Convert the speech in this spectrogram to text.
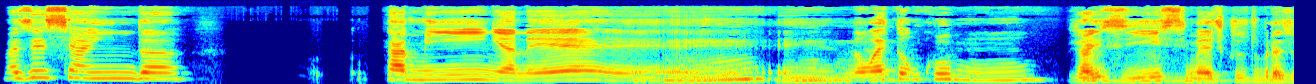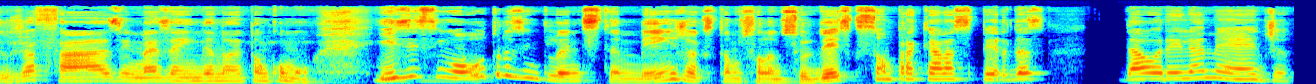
mas esse ainda caminha, né? Uhum, É, uhum. Não é tão comum. Já existe, Uhum. médicos do Brasil já fazem, mas ainda não é tão comum. E existem outros implantes também, já que estamos falando de surdez, que são para aquelas perdas da orelha média.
